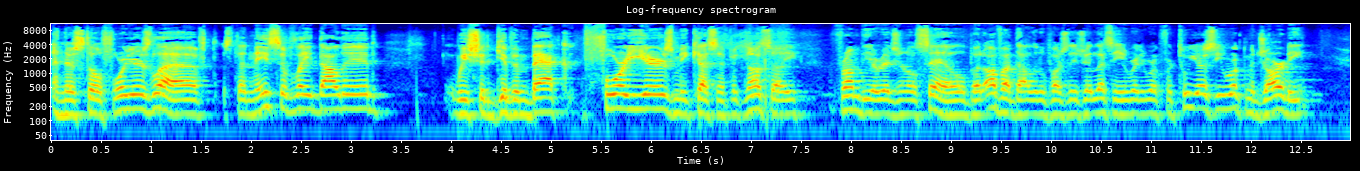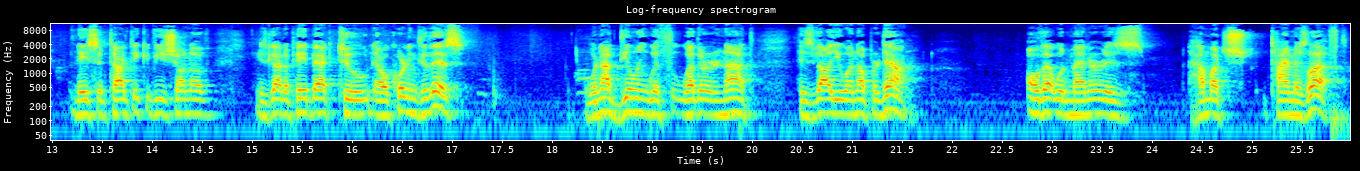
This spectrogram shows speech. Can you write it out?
and there's still four years left. Stanesiv dalid, we should give him back four years. Mikasef iknosai from the original sale, but Pashal let's say he already worked for two years, he worked majority. He's got to pay back two. Now, according to this, we're not dealing with whether or not his value went up or down. all that would matter is how much time is left.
